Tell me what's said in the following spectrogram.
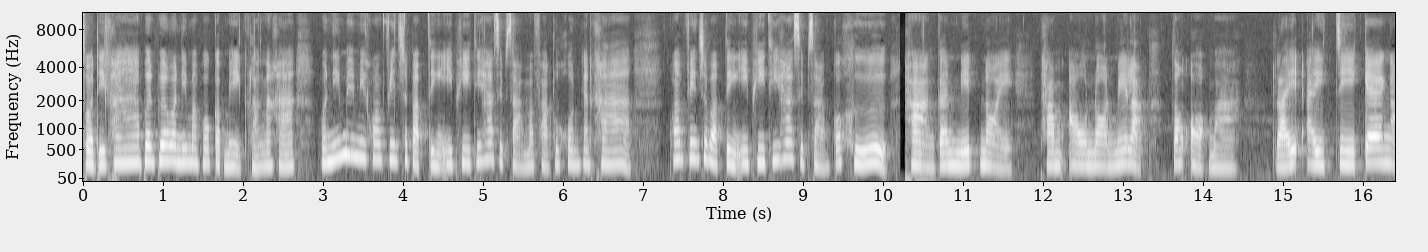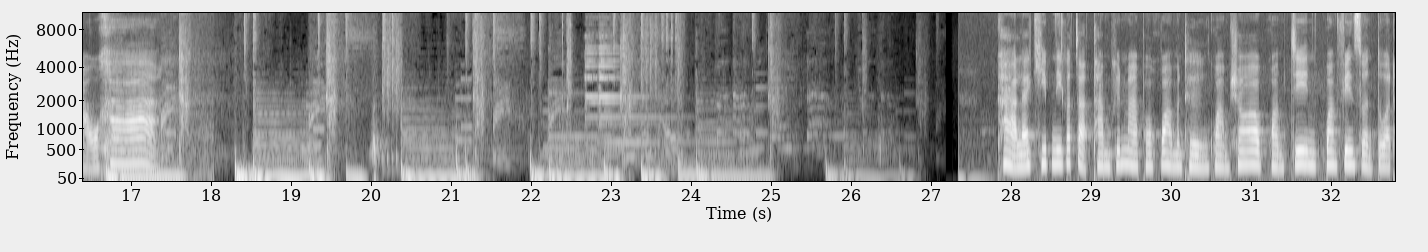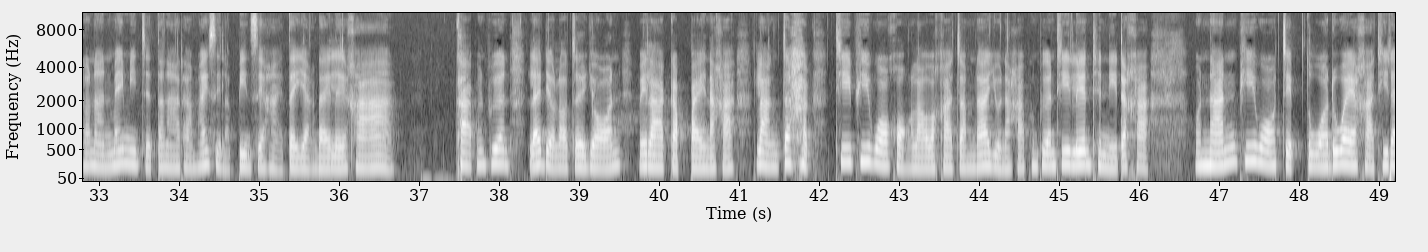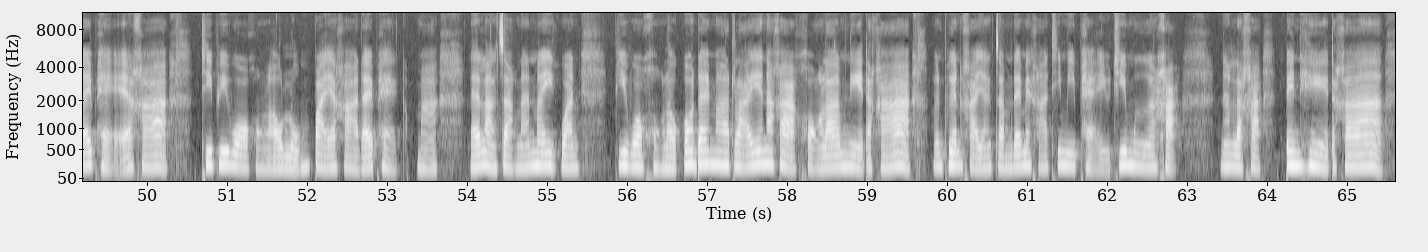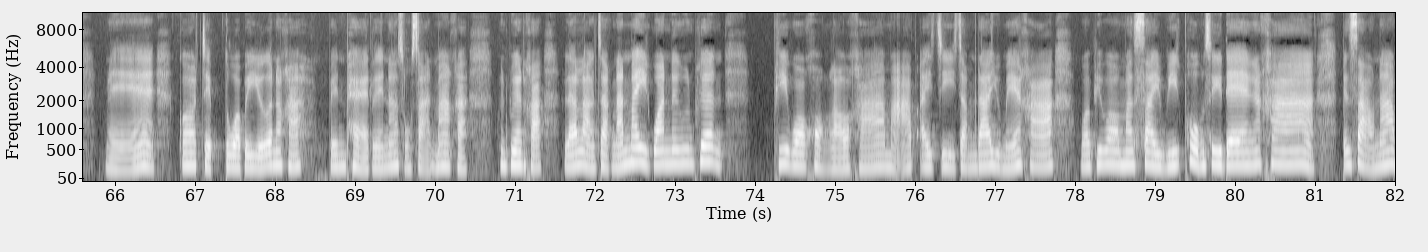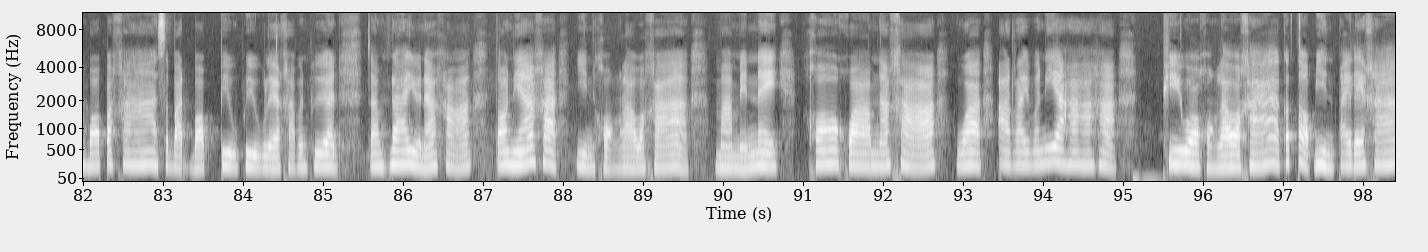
สวัสดีค่ะ เพื่อนๆ วันนี้มาพบกับเมย์อีกครั้งนะคะ วันนี้เมย์มีความฟินฉบับติ่ง EP ที่ 53 มาฝากทุกคนกันค่ะ ความฟินฉบับติ่ง EP ที่ 53 ก็คือ ห่างกันนิดหน่อยทำเอานอนไม่หลับต้องออกมาไลฟ์ไอจีแก้เหงาค่ะ ค่ะและคลิปนี้ก็จัดทำขึ้นมาเพราะความบันเทิง ความชอบ ความจิ้น ความฟินส่วนตัวเท่านั้นไม่มีเจตนาทำให้ศิลปินเสียหายแต่อย่างใดเลยค่ะค่ะเพื่อนๆ และเดี๋ยวเราจะย้อนเวลากลับไปนะคะ หลังจากที่พี่วอของเราอะค่ะจำได้อยู่นะคะ เพื่อนๆที่เล่นเทนนิสอะค่ะ วันนั้นพี่วอเจ็บตัวด้วยค่ะที่ได้แผลค่ะ ที่พี่วอของเราล้มไปค่ะ ได้แผลกลับมา และหลังจากนั้นมาอีกวันพี่วอของเราก็ได้มาไลฟ์นะคะของลามเนตนะคะเพื่อนๆค่ะยังจำได้ไหมคะ ที่มีแผลอยู่ที่มือค่ะ นั่นแหละค่ะ เป็นเหตุค่ะแหมก็เจ็บตัวไปเยอะนะคะเป็นแผลเลยน่าสงสารมากค่ะ เพื่อนๆคะแล้วหลังจากนั้นมาอีกวันหนึ่งเพื่อนๆ พี่วอของเราค่ะ มาอัพไอจีจำได้อยู่ไหมคะว่าพี่วอมาใส่วิกผมสีแดงอะค่ะเป็นสาวหน้าบ๊อบอะค่ะสะบัดบ๊อบปิวๆเลยค่ะเพื่อนๆจำได้อยู่นะคะ ตอนนี้ค่ะยินของเราอะค่ะ มาเม้นในข้อความนะคะ ว่าอะไรวะเนี่ยฮ่าฮ่าฮ่า พี่วอของเราอะค่ะก็ตอบหยินไปเลยค่ะ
